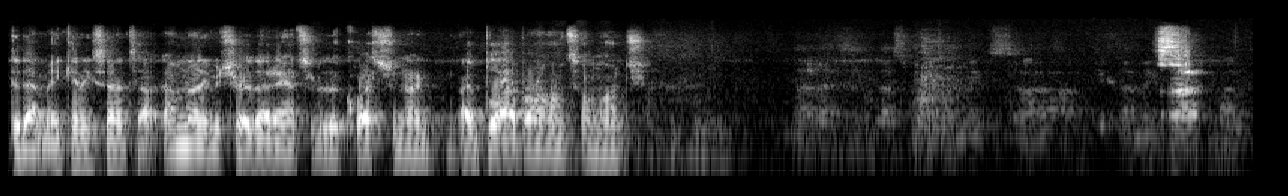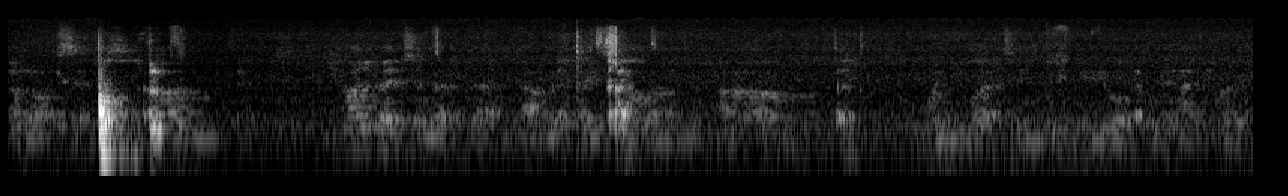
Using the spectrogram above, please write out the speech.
Did that make any sense? I, I'm not even sure that answered the question. I, I blabber on so much. No, that's, that's fine. That makes, uh, that makes uh, a lot of sense. Um, you kind of mentioned that, that, that was based on um, when you worked in, in New York and they had kind of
